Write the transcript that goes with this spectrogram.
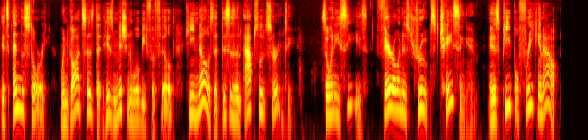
it's end the story. When God says that his mission will be fulfilled, he knows that this is an absolute certainty. So when he sees Pharaoh and his troops chasing him and his people freaking out,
